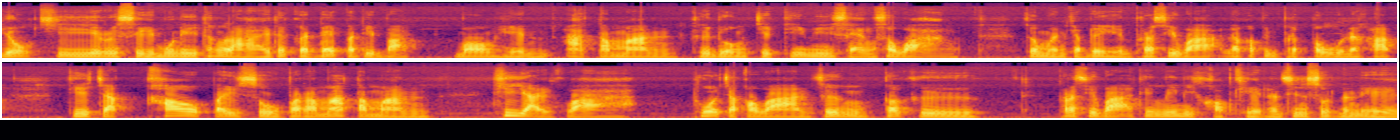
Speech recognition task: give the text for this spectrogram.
โยคีหรือศีมุนีทั้งหลายถ้าเกิดได้ปฏิบัติมองเห็นอาตมัน คือดวงจิตที่มีแสงสว่าง ก็เหมือนกับได้เห็นพระศิวะแล้วก็เป็นประตูนะครับ ที่จะเข้าไปสู่ปรมาตมันที่ใหญ่กว่า ทั่วจักรวาล ซึ่งก็คือพระศิวะที่ไม่มีขอบเขตอันสิ้นสุดนั่นเอง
